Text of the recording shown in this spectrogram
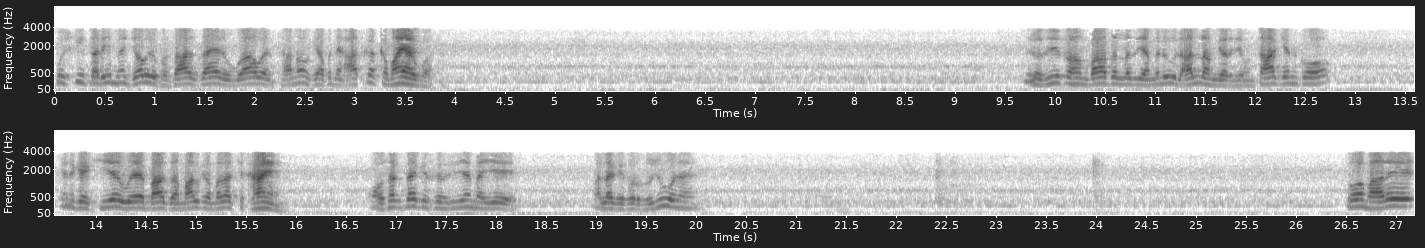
خوش کی تریم میں جو بھی فساد ظاہر ہوا، وہ انسانوں کے اپنے ہاتھ کا کمایا ہوا تھا۔ کو ہم باد اللہ عمل اللہ تاکہ ان کو، ان کے کیے ہوئے بعض امال کا مزہ چکھائیں۔ ہو سکتا ہے کہ اس نتیجے میں یہ اللہ کے طور رجوع ہو جائیں۔ تو ہمارے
